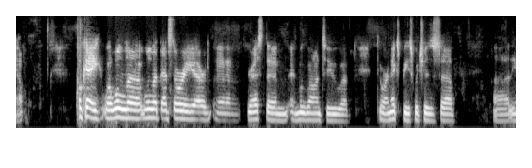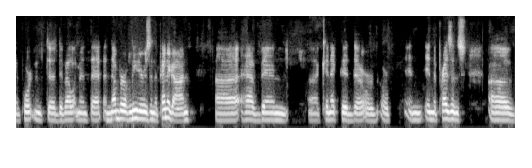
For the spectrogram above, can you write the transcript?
Yep. Okay, well, we'll uh, we'll let that story uh, uh, rest and, and move on to uh, to our next piece, which is uh, the important uh, development that a number of leaders in the Pentagon uh, have been uh, connected or, or in, in the presence of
